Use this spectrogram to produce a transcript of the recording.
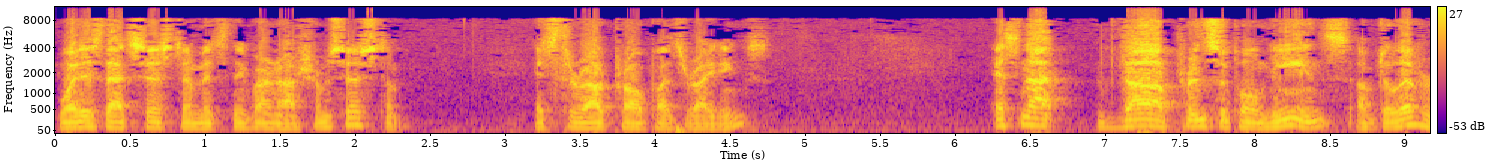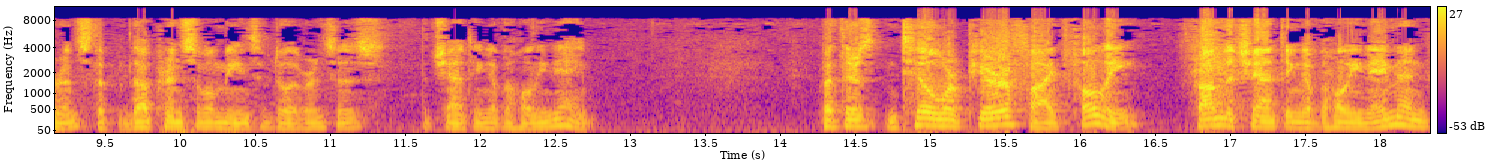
What is that system? It's the Varnashram system. It's throughout Prabhupada's writings. It's not the principal means of deliverance. The, the principal means of deliverance is the chanting of the holy name. But there's, until we're purified fully from the chanting of the holy name and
